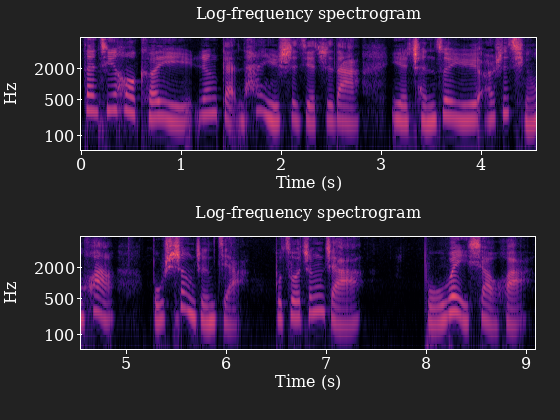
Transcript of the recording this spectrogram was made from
但今后可以仍感叹于世界之大，也沉醉于儿时情话，不胜真假，不做挣扎，不畏笑话。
